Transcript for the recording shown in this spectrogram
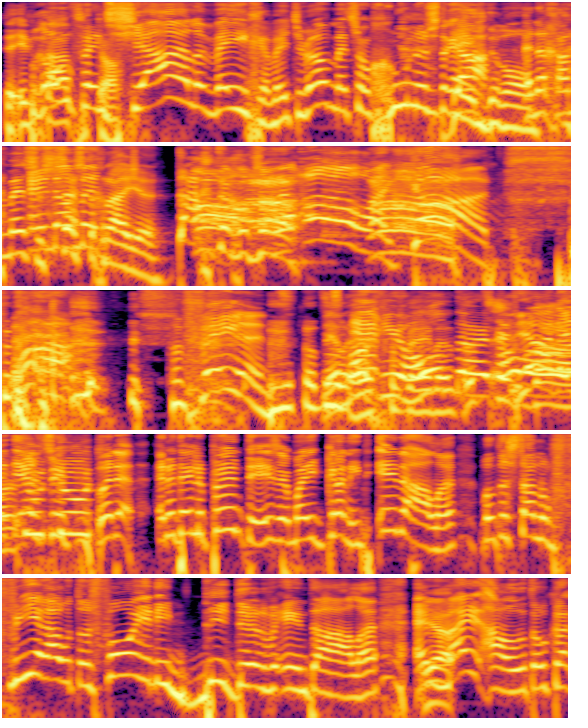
De Provinciale wegen, weet je wel? Met zo'n groene streep ja, erop. En dan gaan mensen dan 60 rijden. 80 oh, of zo. Oh my god! Ah, vervelend. Dat is echt hier 100. Ja, en, doet, doet. Maar de, en het hele punt is, maar je kan niet inhalen. Want er staan nog vier auto's voor je die, die durven in te halen. En ja. mijn auto kan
